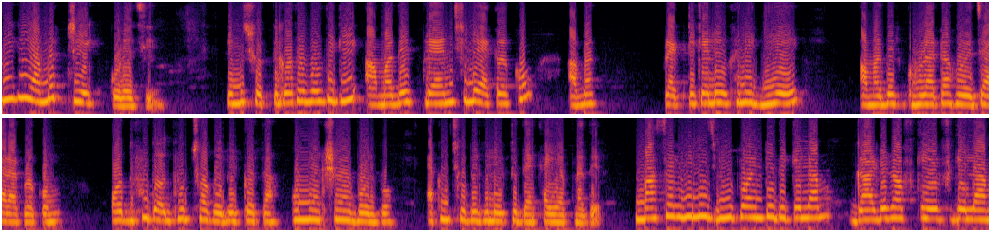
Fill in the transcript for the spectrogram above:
দিনই আমরা ট্রেক করেছি। কিন্তু সত্যি কথা বলতে কি, আমাদের প্ল্যান ছিল একরকম, আমরা প্র্যাকটিক্যালি ওখানে গিয়ে আমাদের ঘোরাটা হয়েছে আর একরকম অদ্ভুত অদ্ভুত সব অভিজ্ঞতা, অন্য এক সময় বলব। এখন ছবিগুলো একটু দেখাই আপনাদের। মাসার ভিলেজ ভিউ পয়েন্টে গেলাম গার্ডেন অফ কেভ গেলাম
